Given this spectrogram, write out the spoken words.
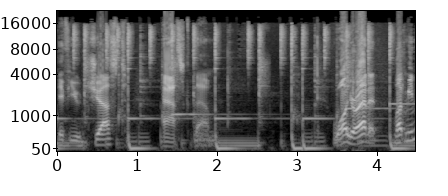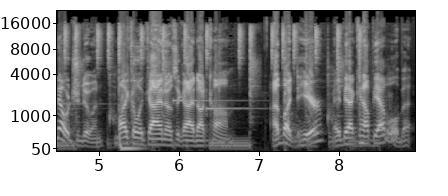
if you just ask them. While you're at it, let me know what you're doing. Michael at GuyKnowsAGuy.com. I'd like to hear. Maybe I can help you out a little bit.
